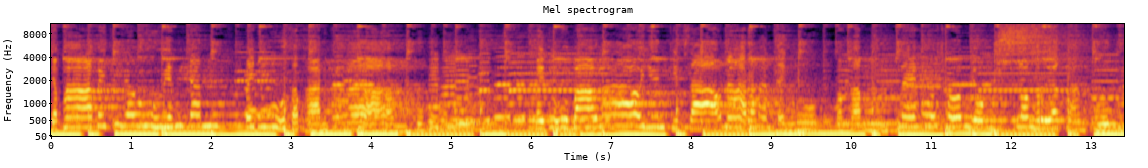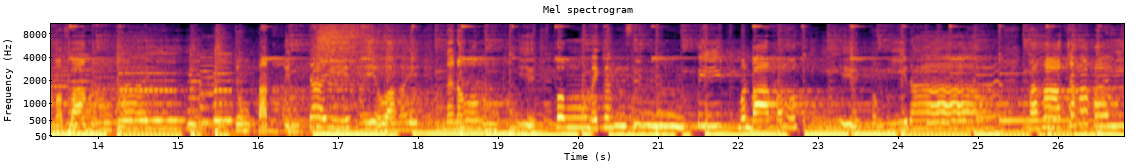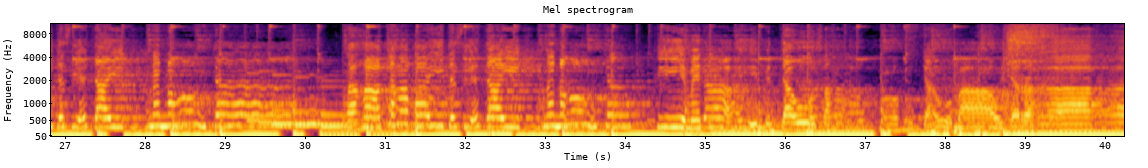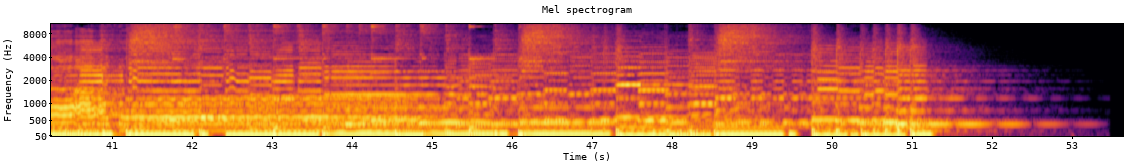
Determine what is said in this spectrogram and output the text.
จะพาไปเที่ยวเวียงจันทร์ไปดูสะพานข้ามโขงไปดูบ่าวลาวยืนจีบสาวหน้าร้านแต่งโมพอคำแล้วชมยงล่องเรือข้ามโขงมาฟังไทยจงตัดสินใจให้ไวนะน้องพี่ คงไม่กันสิ้นปีมันบาขอพี่ต้องมีดาว ถ้าหากช้าไปจะเสียใจนะน้องเจ้าถ้าหากช้าไปจะเสียใจนะน้องเจ้า ที่ไม่ได้เป็นเจ้าสาวของเจ้าบ่าวจะรา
